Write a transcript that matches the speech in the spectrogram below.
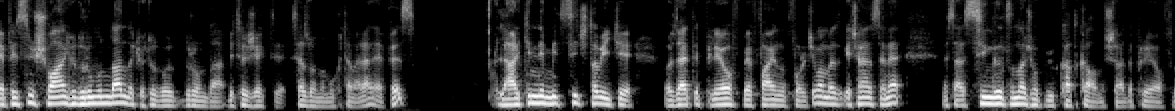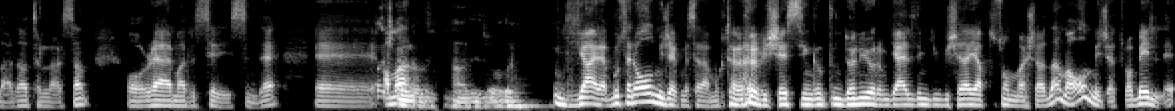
Efes'in şu anki durumundan da kötü durumda bitirecekti sezonu muhtemelen Efes. Larkin'le Mitsic tabii ki özellikle playoff ve Final Four için ama geçen sene mesela Singleton'da çok büyük katkı almışlardı playoff'larda hatırlarsan o Real Madrid serisinde. Ee, ama sadece olur. Yani bu sene olmayacak mesela muhtemelen öyle bir şey. Singleton dönüyorum geldiğim gibi bir şeyler yaptı son maçlarda ama olmayacak o belli.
